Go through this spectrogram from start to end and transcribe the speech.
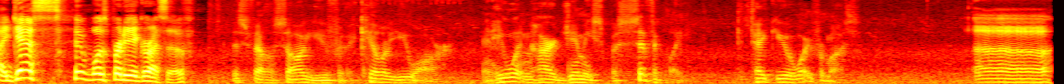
I guess it was pretty aggressive. This fellow saw you for the killer you are, and he went and hired Jimmy specifically to take you away from us. Uh,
